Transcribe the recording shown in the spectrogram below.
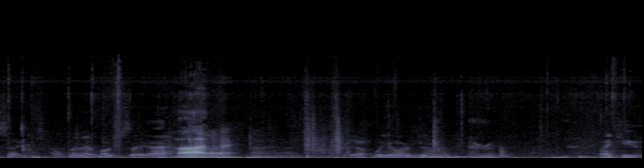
Second. All for that motion, say aye. Aye. We are adjourned. All right. Thank you.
